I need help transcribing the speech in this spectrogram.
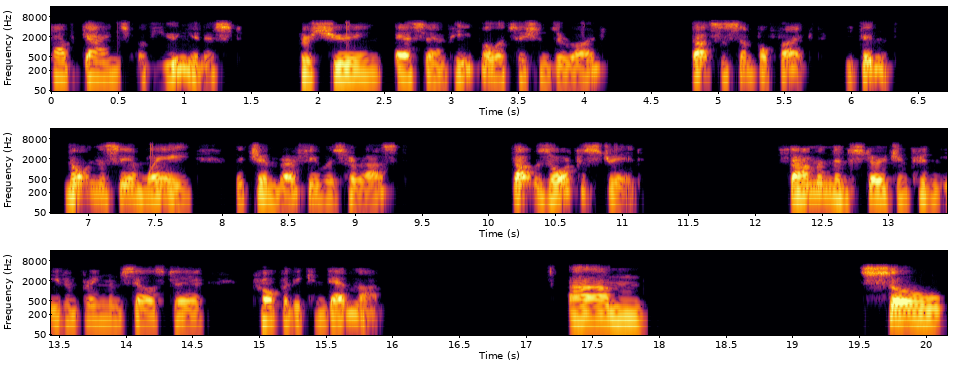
have gangs of unionists pursuing SNP politicians around. That's a simple fact. You didn't. Not in the same way that Jim Murphy was harassed. That was orchestrated. Salmond and Sturgeon couldn't even bring themselves to properly condemn that. Um, so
